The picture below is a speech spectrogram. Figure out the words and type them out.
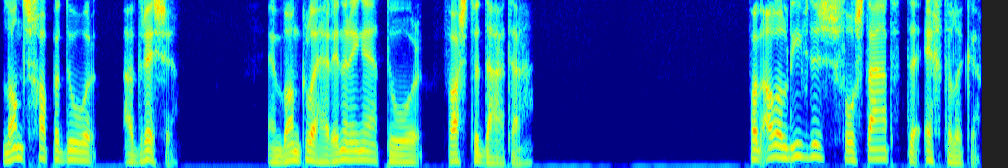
landschappen door adressen en wankele herinneringen door vaste data. Van alle liefdes volstaat de echtelijke,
